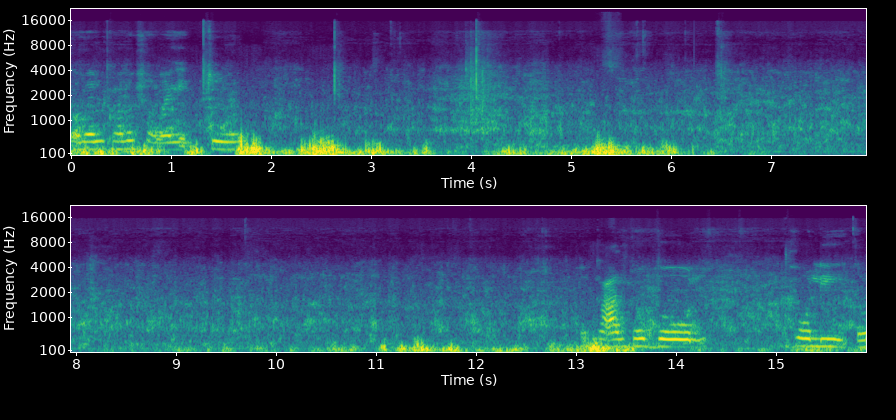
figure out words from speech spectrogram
কমেন্ট করো সবাই একটু। তো দোল হোলি তো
